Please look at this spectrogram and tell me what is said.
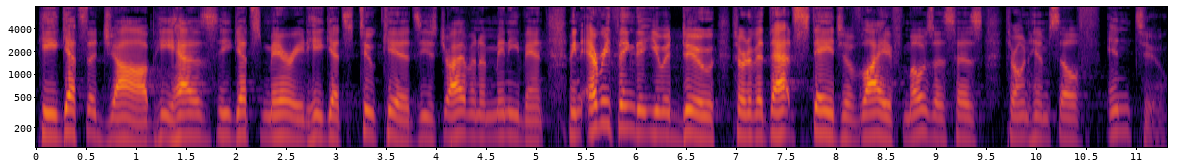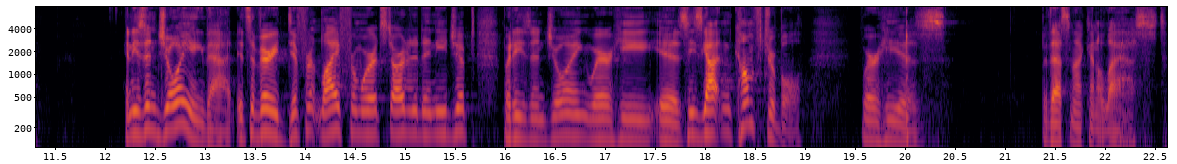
He gets a job. He, has, he gets married. He gets two kids. He's driving a minivan. I mean, everything that you would do sort of at that stage of life, Moses has thrown himself into. And he's enjoying that. It's a very different life from where it started in Egypt, but he's enjoying where he is. He's gotten comfortable where he is. But that's not going to last.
